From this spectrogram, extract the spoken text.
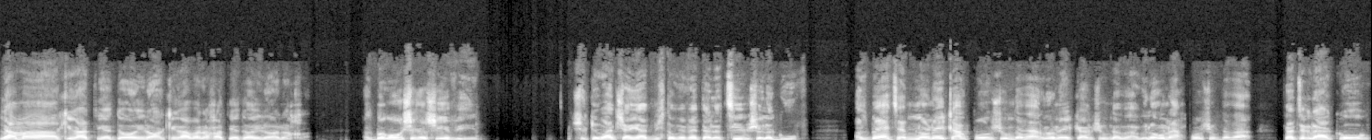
למה עקירת ידו היא לא עקירה והנחת ידו היא לא הנחה. אז ברור שרש"י הבין שכיוון שהיד מסתובבת על הציר של הגוף, אז בעצם לא נעקר פה שום דבר, לא נעקר שום דבר ולא הונח פה שום דבר. אתה צריך לעקור,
